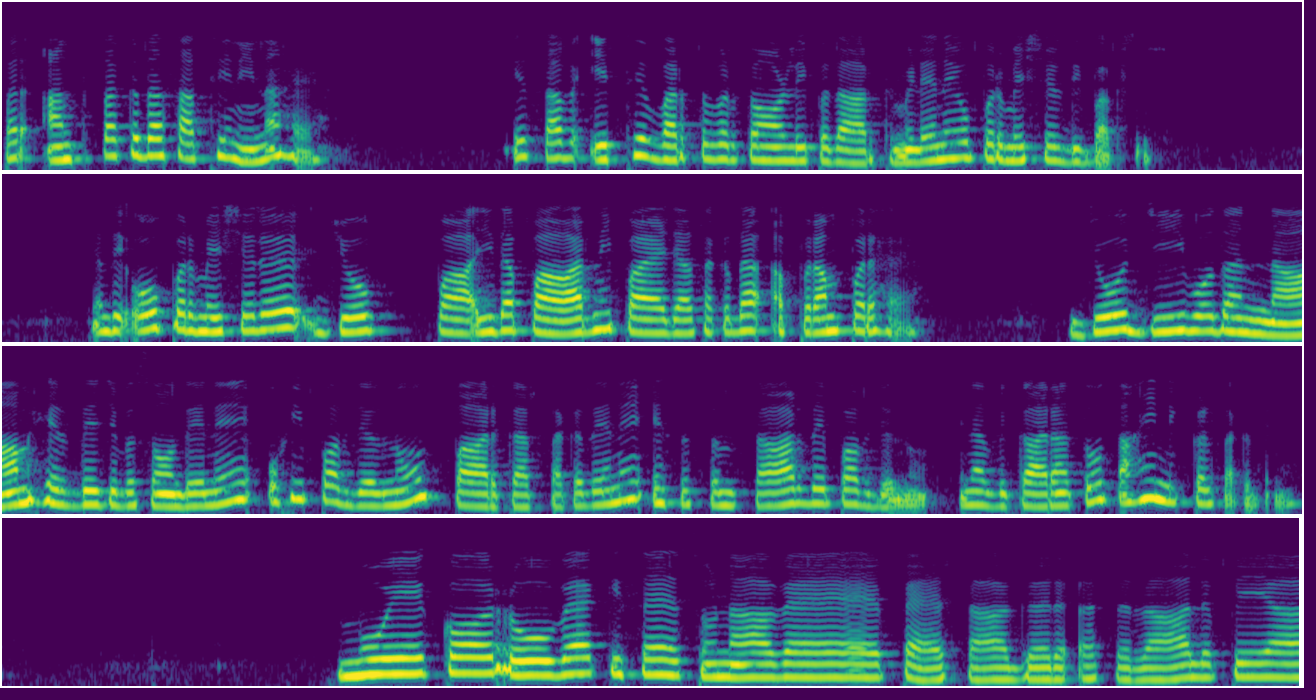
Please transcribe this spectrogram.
ਪਰ ਅੰਤ ਤੱਕ ਦਾ ਸਾਥੀ ਨਹੀਂ ਨਾ ਹੈ। ਇਹ ਸਭ ਇੱਥੇ ਵਰਤ ਵਰਤਾਉਣ ਲਈ ਪਦਾਰਥ ਮਿਲੇ ਨੇ, ਉਹ ਪਰਮੇਸ਼ਰ ਦੀ ਬਖਸ਼ਿਸ਼। ਕਹਿੰਦੇ ਉਹ ਪਰਮੇਸ਼ਰ ਜੋ ਪਾ ਜਿਹਦਾ ਪਾਰ ਨਹੀਂ ਪਾਇਆ ਜਾ ਸਕਦਾ, ਅਪਰੰਪਰ ਹੈ। ਜੋ ਜੀਵ ਉਹਦਾ ਨਾਮ ਹਿਰਦੇ 'ਚ ਵਸਾਉਂਦੇ ਨੇ, ਉਹੀ ਭਵਜਲ ਨੂੰ ਪਾਰ ਕਰ ਸਕਦੇ ਨੇ, ਇਸ ਸੰਸਾਰ ਦੇ ਭਵਜਲ ਨੂੰ, ਇਹਨਾਂ ਵਿਕਾਰਾਂ ਤੋਂ ਤਾਂ ਹੀ ਨਿਕਲ ਸਕਦੇ ਨੇ। ਮੋਏ ਕੋ ਰੋਵੇ, ਕਿਸੈ ਸੁਣਾਵੇ ਪੈ ਸਾਗਰ ਅਸਰਾਲ ਪਿਆ।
